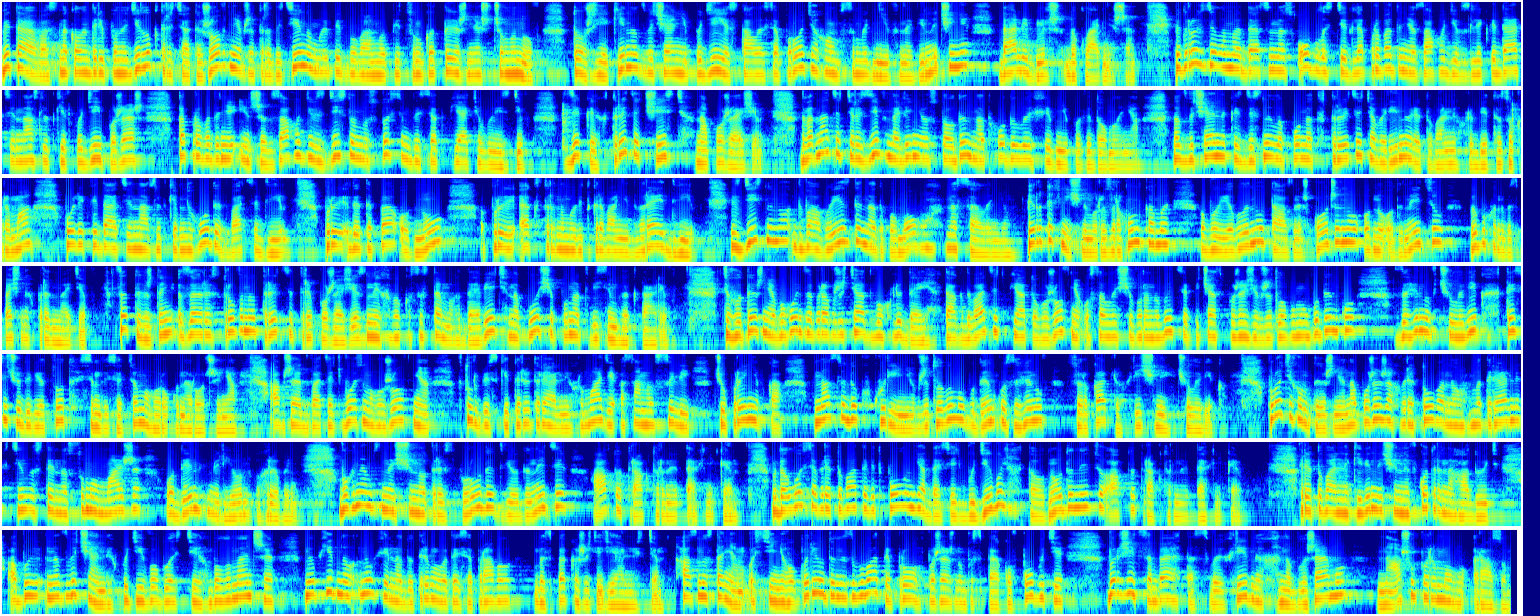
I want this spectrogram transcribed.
Вітаю вас на календарі понеділок, 30 жовтня. Вже традиційно ми підбиваємо підсумки тижня, що минув. Тож які надзвичайні події сталися протягом семи днів на Вінниччині, далі більш докладніше. Підрозділами ДСНС області для проведення заходів з ліквідації наслідків подій, пожеж та проведення інших заходів здійснено 175 виїздів, з яких 36 на пожежі. 12 разів на лінію 101 надходили хибні повідомлення. Надзвичайники здійснили понад 30 аварійно-рятувальних робіт. Зокрема, по ліквідації наслідків негоди 22, при ДТП одну, при екстреному відкриванні дверей дві. Здійснено два виїзди на допомогу населенню. Піротехнічними розрахунками виявлено та знешкоджено одну одиницю вибухонебезпечних предметів. За тиждень зареєстровано 33 пожежі. З них в екосистемах 9 на площі понад 8 гектарів. Цього тижня вогонь забрав життя двох людей. Так, 25 жовтня у селищі Вороновиця під час пожежі в житловому будинку загинув чоловік 1977 року народження. А вже 28 жовтня в Турбівській територіальній громаді, а саме в селі Чупринівка, внаслідок куріння в житловому будинку загинув 43-річний чоловік. Протягом тижня на пожежах врятовано матеріальних цінностей на суму майже 1 мільйон гривень. Вогнем знищено три споруди, дві одиниці автотракторної техніки. Вдалося врятувати від полум'я 10 будівель та одну одиницю автотракторної техніки. Рятувальники Вінниччини вкотре нагадують, аби надзвичайних подій в області було менше, необхідно неухильно дотримуватися правил безпеки життєдіяльності. А з настанням осіннього періоду не забувати про пожежну безпеку в побуті. Бережіть себе та своїх рідних. Наближаємо нашу перемогу разом.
